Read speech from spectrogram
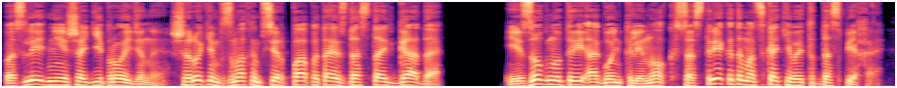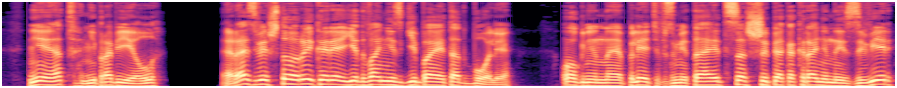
Последние шаги пройдены. Широким взмахом серпа пытаюсь достать гада. Изогнутый огонь-клинок со стрекотом отскакивает от доспеха. Нет, не пробил. Разве что рыкаря едва не сгибает от боли. Огненная плеть взметается, шипя как раненый зверь,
